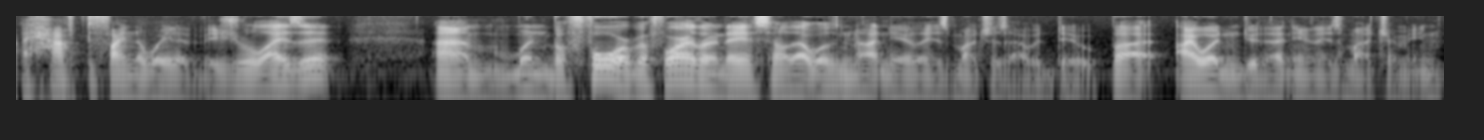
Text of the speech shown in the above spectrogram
I have to find a way to visualize it. Um, when before before I learned ASL, that was not nearly as much as I would do, but I wouldn't do that nearly as much. I mean,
